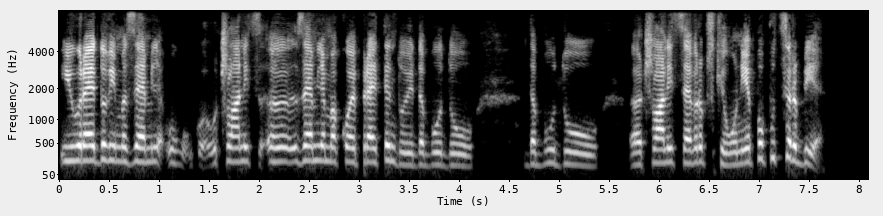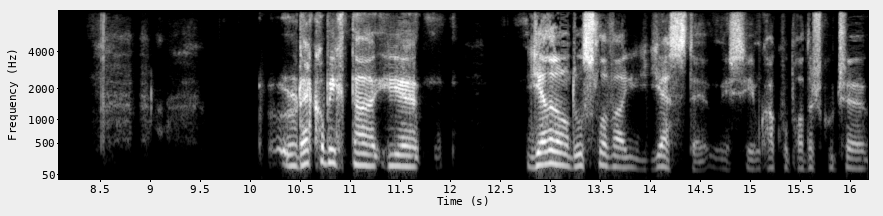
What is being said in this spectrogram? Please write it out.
i u redovima zemlja, u, u članic, e, zemljama koje pretenduju da budu, da budu članice Evropske unije, poput Srbije? Rekao bih da je jedan od uslova jeste, mislim, kakvu podršku će um,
